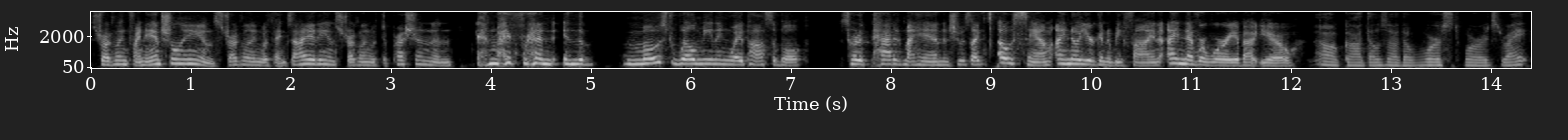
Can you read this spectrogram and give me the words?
struggling financially and struggling with anxiety and struggling with depression and and my friend in the most well-meaning way possible sort of patted my hand and she was like, "Oh Sam, I know you're going to be fine. I never worry about you." Oh God, those are the worst words, right?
